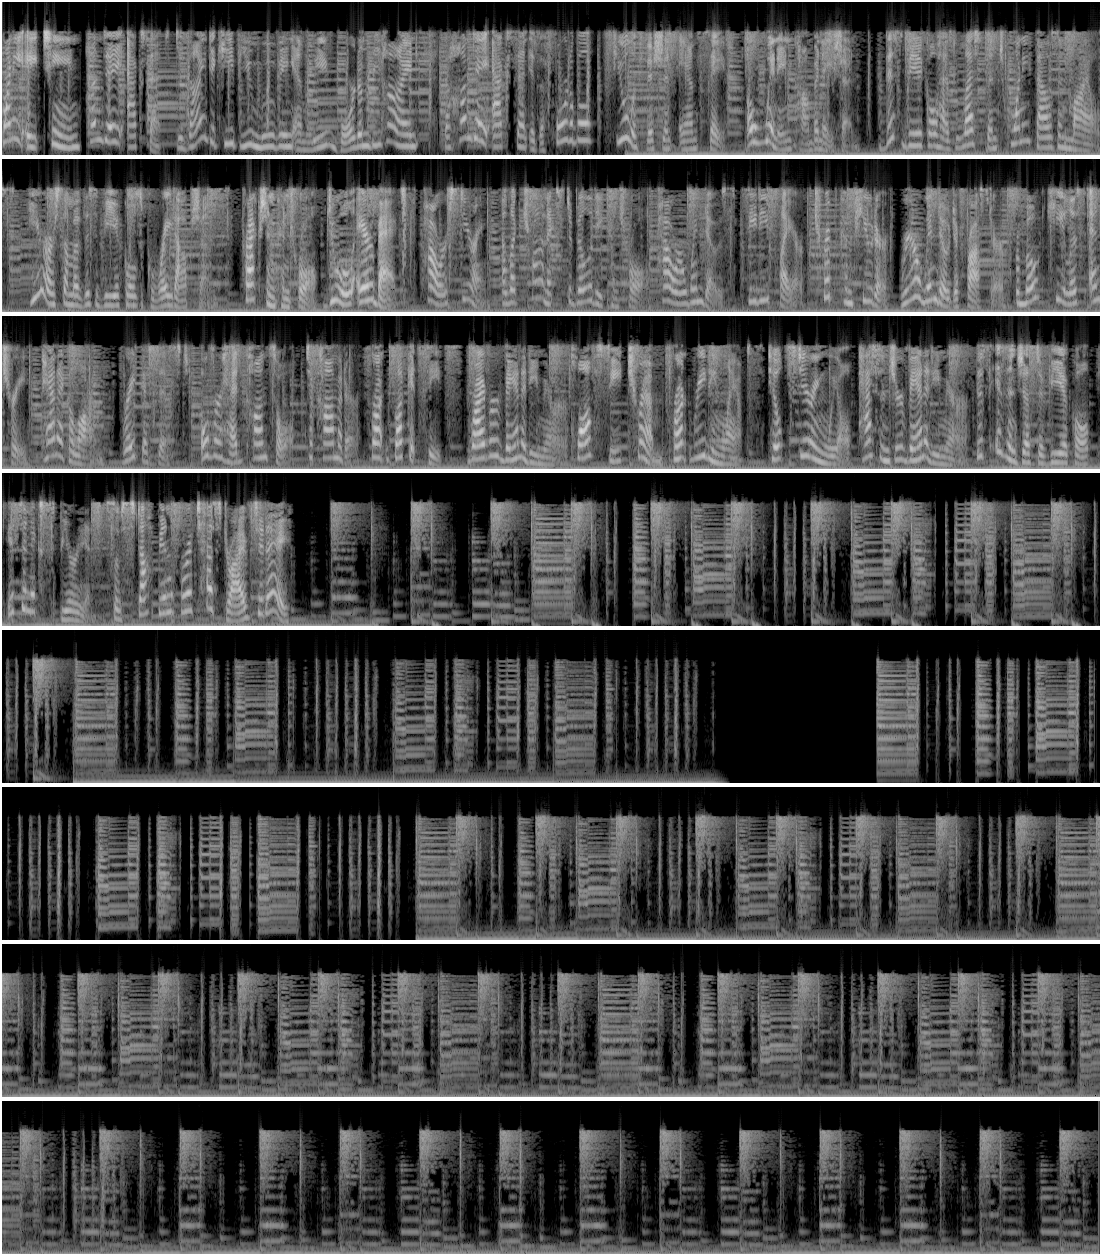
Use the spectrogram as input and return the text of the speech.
2018 Hyundai Accent. Designed to keep you moving and leave boredom behind, the Hyundai Accent is affordable, fuel efficient, and safe. A winning combination. This vehicle has less than 20,000 miles. Here are some of this vehicle's great options. Traction control, dual airbags, power steering, electronic stability control, power windows, CD player, trip computer, rear window defroster, remote keyless entry, panic alarm, brake assist, overhead console, tachometer, front bucket seats, driver vanity mirror, cloth seat trim, front reading lamps, tilt steering wheel, passenger vanity mirror. This isn't just a vehicle, it's an experience. So stop in for a test drive today.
